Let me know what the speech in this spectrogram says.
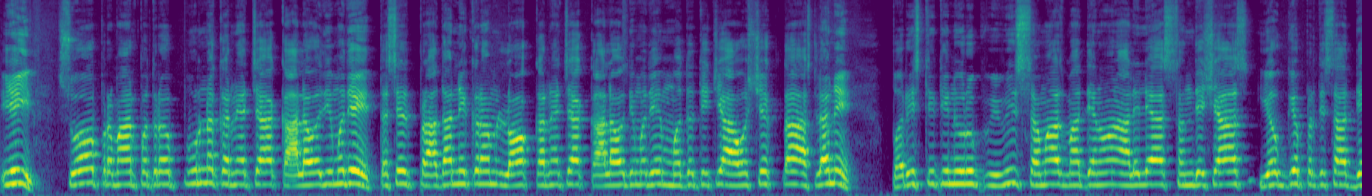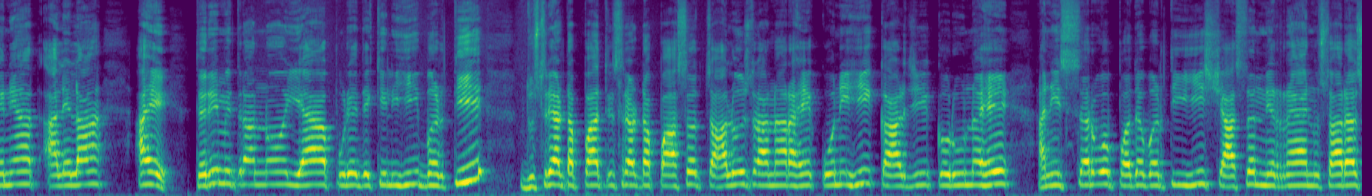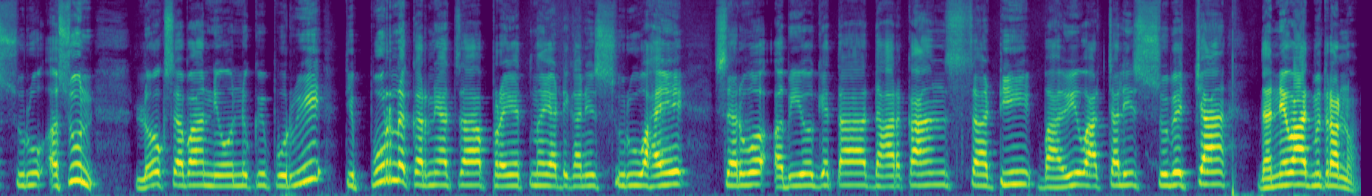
येईल. स्वप्रमाणपत्र पूर्ण करण्याच्या कालावधीमध्ये तसेच प्राधान्यक्रम लॉक करण्याच्या कालावधीमध्ये मदतीची आवश्यकता असल्याने परिस्थितीनुरूप विविध समाज माध्यमांवर आलेल्या संदेशास योग्य प्रतिसाद देण्यात आलेला आहे. तरी मित्रांनो यापुढे देखील ही भरती दुसऱ्या टप्पा तिसरा टप्पा असं चालूच राहणार आहे. कोणीही काळजी करू नये आणि सर्व पदभरती ही शासन निर्णयानुसारच सुरू असून लोकसभा निवडणुकीपूर्वी ती पूर्ण करण्याचा प्रयत्न या ठिकाणी सुरू आहे. सर्व अभियोग्यता धारकांसाठी भावी वाटचालीस शुभेच्छा. धन्यवाद मित्रांनो.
